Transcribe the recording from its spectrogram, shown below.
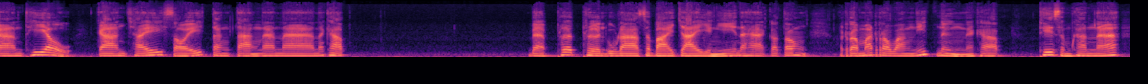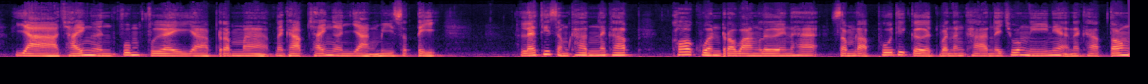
การเที่ยวการใช้สอยต่างๆ นานานะครับ แบบเพลิดเพลินอุราสบายใจอย่างนี้นะฮะก็ต้องระมัดระวังนิดหนึ่งนะครับ ที่สำคัญนะ อย่าใช้เงินฟุ่มเฟือยอย่าประมาทนะครับ ใช้เงินอย่างมีสติ และที่สำคัญนะครับ ข้อควรระวังเลยนะฮะสำหรับผู้ที่เกิดวันอังคารในช่วงนี้เนี่ยนะครับต้อง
